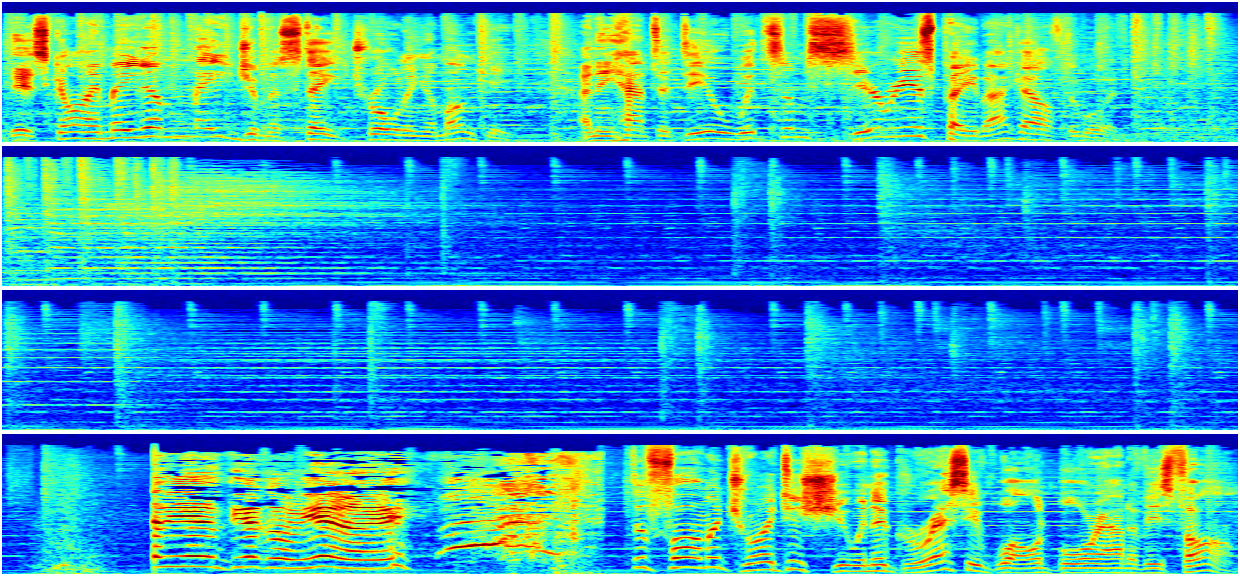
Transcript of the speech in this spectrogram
This guy made a major mistake trolling a monkey, and he had to deal with some serious payback afterward. The farmer tried to shoo an aggressive wild boar out of his farm,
